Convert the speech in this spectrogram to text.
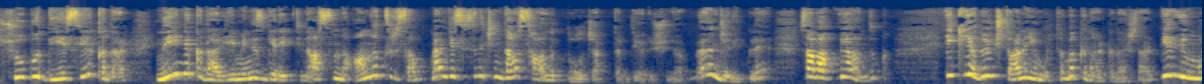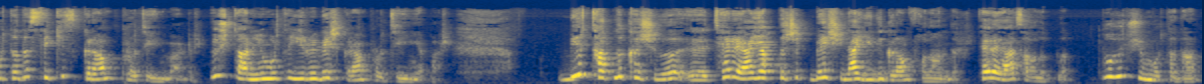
şu bu diyesiye kadar neyi ne kadar yemeniz gerektiğini aslında anlatırsam bence sizin için daha sağlıklı olacaktır diye düşünüyorum. Öncelikle sabah uyandık. 2 ya da 3 tane yumurta. Bakın arkadaşlar bir yumurtada 8 gram protein vardır. 3 tane yumurta 25 gram protein yapar. Bir tatlı kaşığı e, tereyağı yaklaşık 5 ila 7 gram falandır. Tereyağı sağlıklı. Bu 3 yumurtadan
